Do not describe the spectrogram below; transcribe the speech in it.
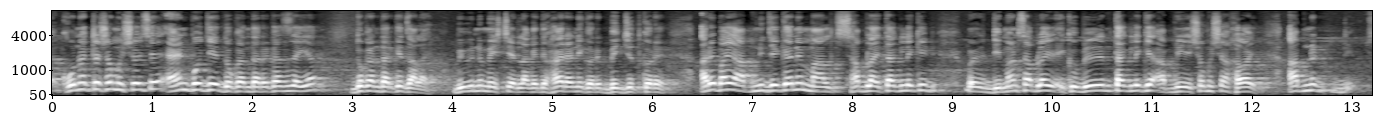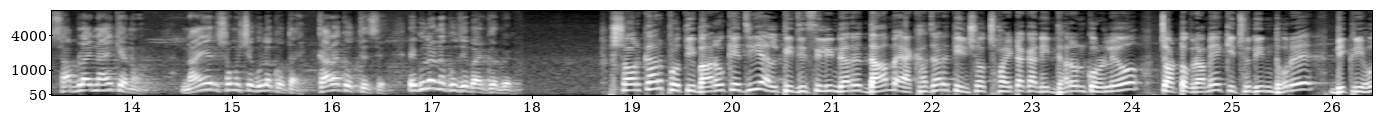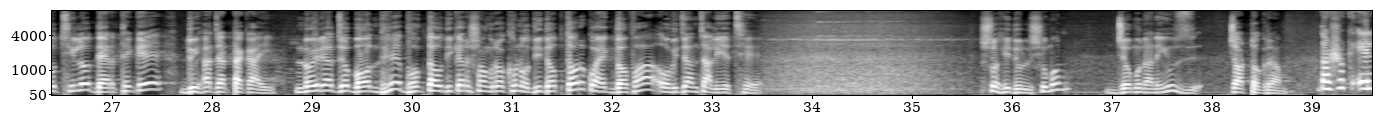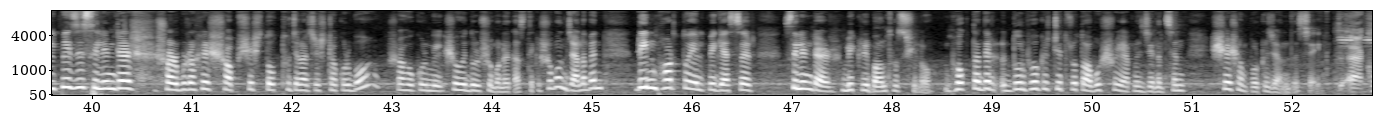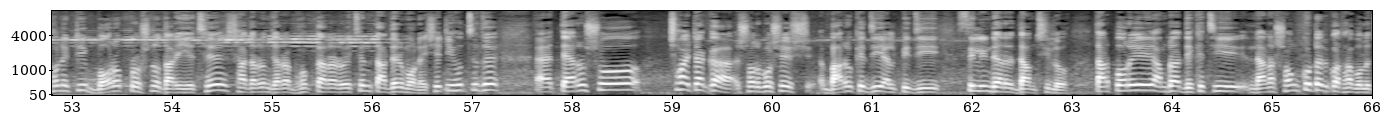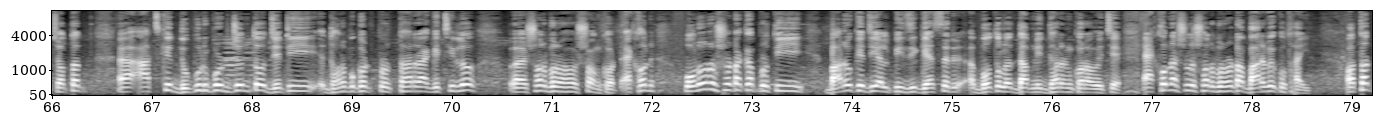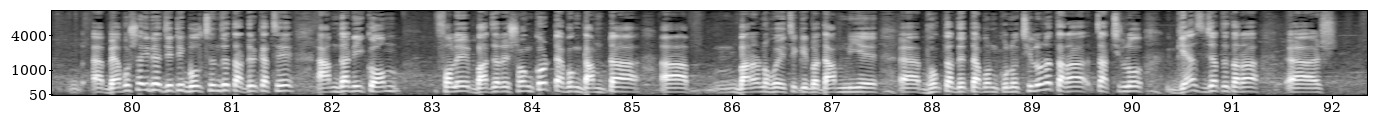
কোনো একটা সমস্যা হয়েছে অ্যান্ড পর্যায়ে দোকানদারের কাছে যাইয়া দোকানদারকে জ্বালায়। বিভিন্ন মেস্টের লাগাই দিয়ে হয়রানি করে, বিদ্যুৎ করে। আরে ভাই, আপনি যেখানে মাল সাপ্লাই থাকলে কি ডিমান্ড সাপ্লাই ইকুইভ্যালেন্ট থাকলে কি আপনি এই সমস্যা হয়? আপনার সাপ্লাই নাই কেন? নাইয়ের সমস্যাগুলো কোথায়? কারা করতেছে? এগুলো না খুঁজে বাইর করবেন। সরকার প্রতি বারো কেজি এলপিজি সিলিন্ডারের দাম এক হাজার তিনশো ছয় টাকা নির্ধারণ করলেও চট্টগ্রামে কিছুদিন ধরে বিক্রি হচ্ছিল দেড় থেকে দুই হাজার টাকায়। নৈরাজ্য বন্ধে ভোক্তা অধিকার সংরক্ষণ অধিদপ্তর কয়েক দফা অভিযান চালিয়েছে। শহীদুল সুমন, যমুনা নিউজ, চট্টগ্রাম। দর্শক, এলপিজি সিলিন্ডার সরবরাহের সবশেষ তথ্য জানার চেষ্টা করব সহকর্মী শহীদুল সুমনের কাছ থেকে। সুমন, জানাবেন, দিনভর তো এলপি গ্যাসের সিলিন্ডার বিক্রি বন্ধ ছিল। ভোক্তাদের দুর্ভোগের চিত্র তো অবশ্যই আপনি জেনেছেন, সে সম্পর্কে জানতে চাই। এখন একটি বড় প্রশ্ন দাঁড়িয়েছে, সাধারণ যারা ভোক্তারা রয়েছেন তাদের মনে। সেটি হচ্ছে যে তেরোশো ছয় টাকা সর্বশেষ বারো কেজি এলপিজি সিলিন্ডারের দাম ছিল। তারপরে আমরা দেখেছি নানা সংকটের কথা বলেছে। অর্থাৎ আজকে দুপুর পর্যন্ত যেটি ধর্মঘট প্রত্যাহার আগে ছিল সরবরাহ সংকট। এখন পনেরোশো টাকা প্রতি বারো কেজি এলপিজি গ্যাসের বোতলের দাম নির্ধারণ করা হয়েছে। এখন আসলে সরবরাহটা বাড়বে কোথায়? অর্থাৎ ব্যবসায়ীরা যেটি বলছেন যে তাদের কাছে আমদানি কম ফলে বাজারে সংকট এবং দামটা বাড়ানো হয়েছে কিংবা দাম নিয়ে ভোক্তাদের তেমন কোনো ছিল না। তারা চাচ্ছিল গ্যাস যাতে তারা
